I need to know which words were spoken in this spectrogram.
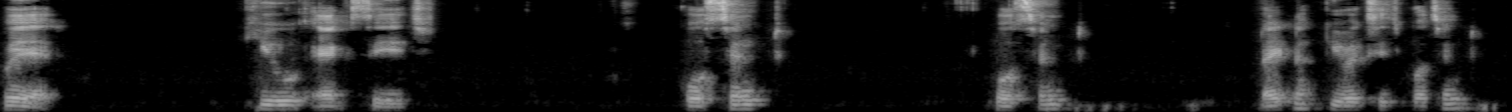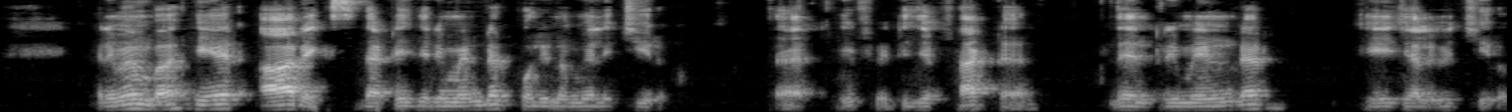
where qx is quotient quotient right now qx is quotient. Remember here rx that is remainder polynomial is 0 that if it is a factor then remainder is always 0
